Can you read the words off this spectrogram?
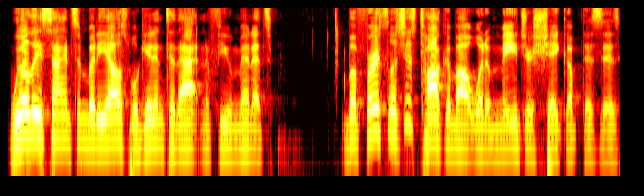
Will they sign somebody else? We'll get into that in a few minutes. But first, let's just talk about what a major shakeup this is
